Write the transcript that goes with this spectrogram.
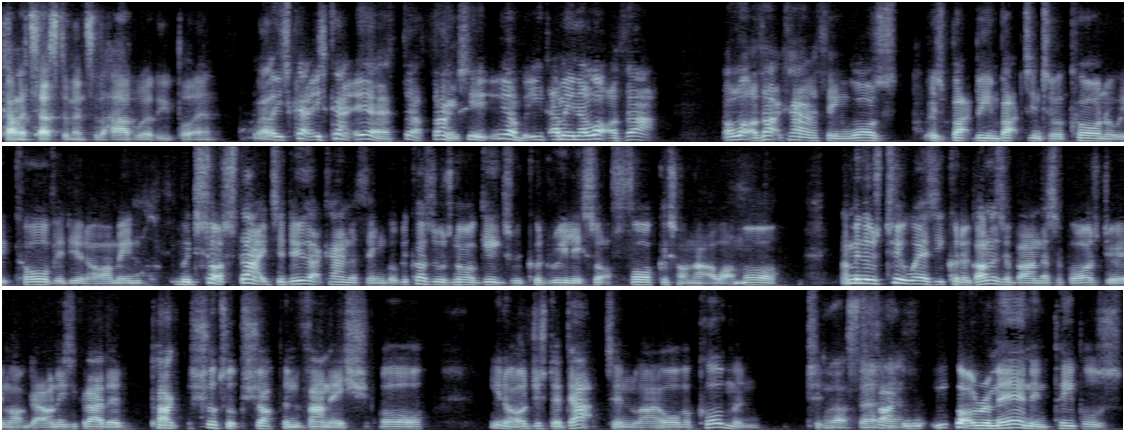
kind of testament to the hard work that you put in. Well, it's kind, it's kind, yeah, yeah thanks. Yeah, but I mean, a lot of that, a lot of that kind of thing was was back being backed into a corner with COVID. You know, I mean, we'd sort of started to do that kind of thing, but because there was no gigs, we could really sort of focus on that a lot more. I mean, there was two ways he could have gone as a band, I suppose, during lockdown. Is he could either pack, shut up shop and vanish, or you know, just adapt and like overcome. And to, well, that's it. Fact, yeah. You've got to remain in people's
